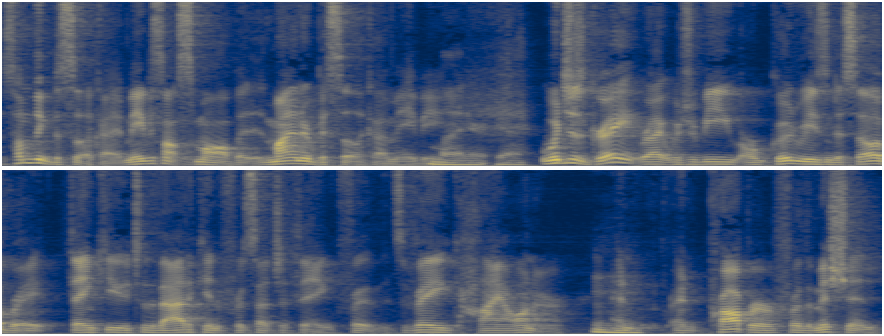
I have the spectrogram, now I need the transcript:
something basilica. Maybe it's not small, but minor basilica, maybe Minor, yeah. which is great, right? Which would be a good reason to celebrate. Thank you to the Vatican for such a thing. For it's a very high honor and and proper for the mission.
